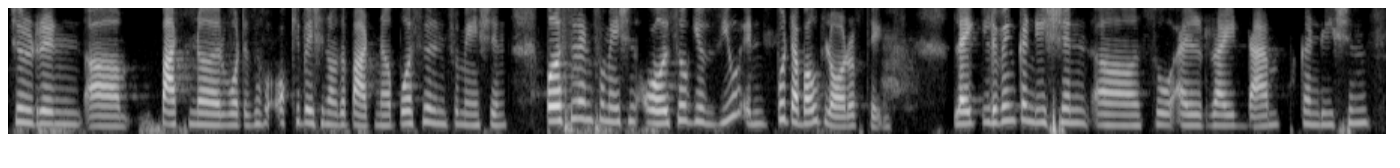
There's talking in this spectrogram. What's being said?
children um, partner what is the occupation of the partner personal information. Personal information also gives you input about lot of things. Like living condition uh, so i'll write damp conditions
